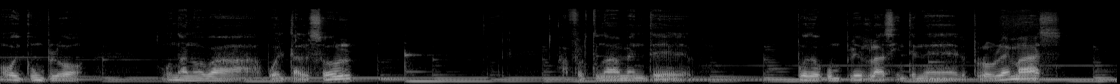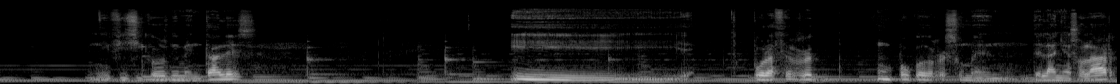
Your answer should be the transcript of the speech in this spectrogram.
Hoy cumplo una nueva vuelta al sol. Afortunadamente puedo cumplirla sin tener problemas físicos ni mentales. Y por hacer un poco de resumen del año solar,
